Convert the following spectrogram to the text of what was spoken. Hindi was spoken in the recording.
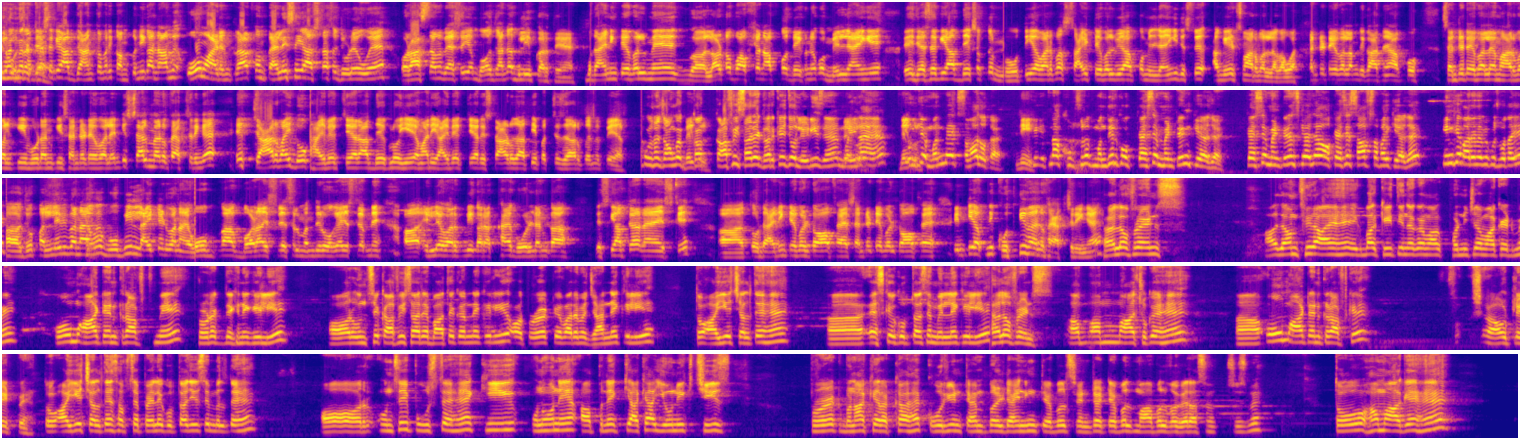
जैसे कि आप जानते हो हमारी कंपनी का नाम है ओम आर्ट एंड क्राफ्ट हम पहले से ही आस्था से जुड़े हुए हैं और आस्था में वैसे ही हम बहुत ज़्यादा बिलीव करते हैं। डाइनिंग टेबल में लॉट ऑफ़ ऑप्शन आपको देखने को मिल जाएँगे। जैसे कि आप देख सकते हो होती है हमारे पास साइड टेबल भी आपको मिल जाएँगी जिसपे अगेट्स मार्बल लगा हुआ है। सेंटर टेबल हम दिखाते हैं आपको। सेंटर टेबल है मार्बल की वुडन की सेंटर टेबल है। इनकी सेल्फ मैन्युफैक्चरिंग है। एक चार बाई दो हाईवेक चेयर आप देख लो ये हमारी हाईवेक चेयर स्टार्ट हो जाती है पच्चीस हज़ार रुपए में पेयर पूछना चाहूँगा काफ़ी सारे घर के जो लेडीज़ है महिला है। उनके मन में एक सवाल होता है इतना खूबसूरत मंदिर को कैसे मेंटेन किया जाए? कैसे मेंटेनेंस किया जाए और कैसे साफ़ सफ़ाई किया जाए इनके बारे में भी कुछ बताइए। जो पल्ले भी बनाए हुए वो भी लाइटेड बनाए वो का बड़ा स्पेशल मंदिर हो गया जिसपे हमने इल्ले वर्क भी कर रखा है गोल्डन का। इसके आप चल रहे हैं इसके। अ, तो डाइनिंग टेबल टॉप है सेंटर टेबल टॉप है। इनकी अपनी खुद की मैन्युफैक्चरिंग है। हेलो फ्रेंड्स आज हम फिर आए हैं एक बार कीर्ति नगर फर्नीचर मार्केट में ओम आर्ट एंड क्राफ्ट में प्रोडक्ट देखने के लिए और उनसे काफ़ी सारे बातें करने के लिए और प्रोडक्ट के बारे में जानने के लिए। तो आइए चलते हैं एस के गुप्ता से मिलने के लिए। हेलो फ्रेंड्स अब हम आ चुके हैं ओम आर्ट एंड क्राफ्ट के आउटलेट पे। तो आइए चलते हैं, सबसे पहले गुप्ता जी से मिलते हैं और उनसे ही पूछते हैं कि उन्होंने अपने क्या क्या यूनिक चीज़ प्रोडक्ट बना के रखा है Korean temple dining table centre table marble वगैरह सब चीज़ में। तो हम आ गए हैं।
